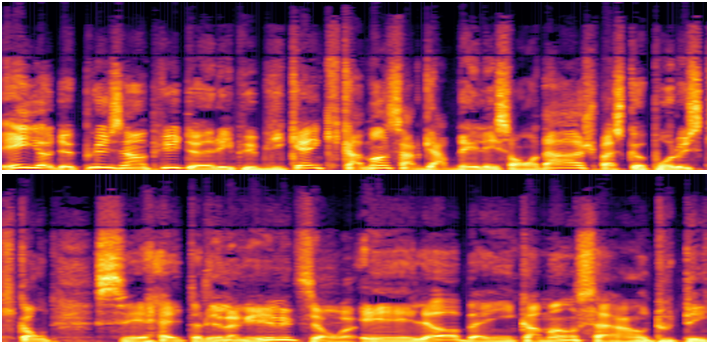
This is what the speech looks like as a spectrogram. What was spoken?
et il y a de plus en plus de républicains qui commencent à regarder les sondages parce que pour eux, ce qui compte, c'est être C'est la réélection, ouais. Et là, ben, ils commencent à en douter.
